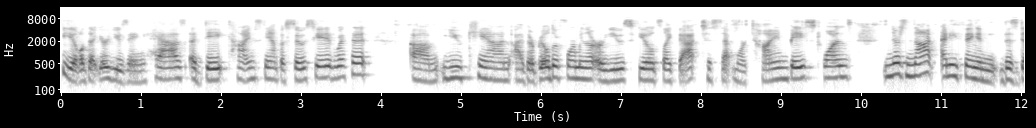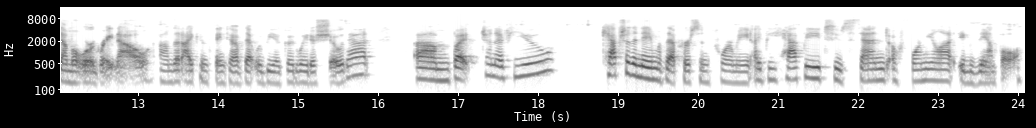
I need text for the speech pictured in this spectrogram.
field that you're using has a date timestamp associated with it, um, you can either build a formula or use fields like that to set more time-based ones. And there's not anything in this demo org right now um, that I can think of that would be a good way to show that. Um, but Jenna, if you capture the name of that person for me, I'd be happy to send a formula example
